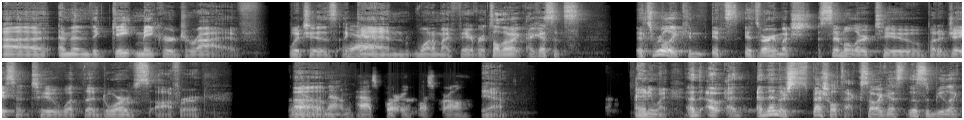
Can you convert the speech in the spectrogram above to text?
Uh, and then the Gate Maker Drive, which is again yeah. one of my favorites. Although I, I guess it's it's really con- it's it's very much similar to but adjacent to what the dwarves offer. Yeah, um, the mountain passport and quest crawl. Yeah. Anyway, and, oh, and, and then there's special text. So I guess this would be like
